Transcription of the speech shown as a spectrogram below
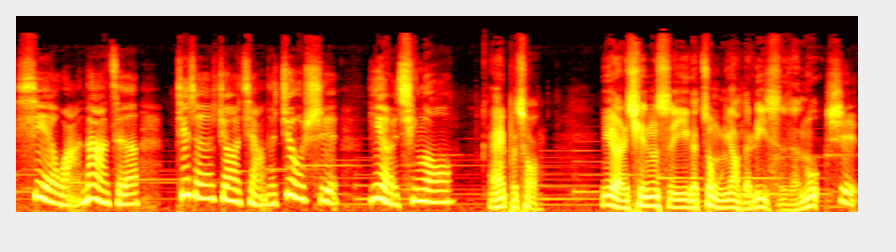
谢瓦纳泽，接着就要讲的就是叶尔钦喽。哎，不错，叶尔钦是一个重要的历史人物，是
